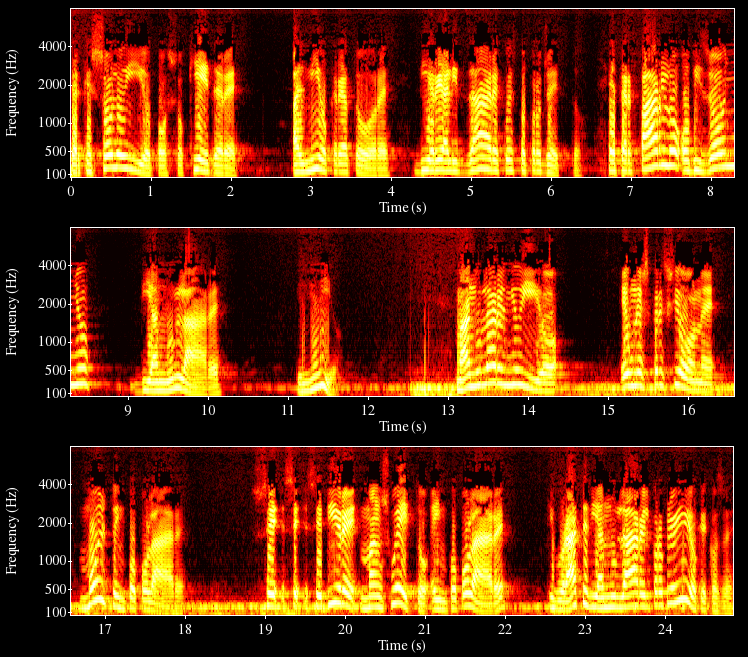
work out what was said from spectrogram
perché solo io posso chiedere al mio creatore di realizzare questo progetto e per farlo ho bisogno di annullare il mio io. Ma annullare il mio io è un'espressione molto impopolare. Se, se, se dire mansueto è impopolare, figuratevi annullare il proprio io che cos'è.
